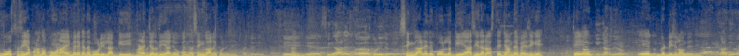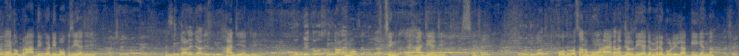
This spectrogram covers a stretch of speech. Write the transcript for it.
ਦੋਸਤ ਸੀ ਆਪਣਾ ਦਾ ਫੋਨ ਆਇਆ ਮੇਰੇ ਕਹਿੰਦਾ ਗੋਲੀ ਲੱਗ ਗਈ ਜੀ। ਮੈਂ ਕਿਹਾ ਜਲਦੀ ਆ ਜਾਓ ਕਹਿੰਦਾ ਸਿੰਘਾਂ ਵਾਲੇ ਕੋਲੇ ਜੀ। ਅੱਛਾ ਜੀ ਤੇ ਇਹ ਸਿੰਘਾਂ ਵਾਲੇ ਅ, ਗੋਲੀ ਲੱਗੀ? ਸਿੰਘਾਂ ਵਾਲੇ ਦੇ ਕੋਲ ਲੱਗੀ ਆ ਅਸੀਂ ਤਾਂ ਰਸਤੇ ਜਾਂਦੇ ਪਏ ਸੀਗੇ। ਤੇ ਕੰਮ ਕੀ ਕਰਦੇ ਹੋ? ਇਹ ਗੱਡੀ ਚਲਾਉਂਦੇ ਜੀ। ਕਾਦੀ ਇਹ ਕੋ ਬਰਾਤ ਦੀ ਗੱਡੀ ਬੁੱਕ ਸੀ ਅੱਜ ਜੀ। ਅੱਛਾ ਜੀ। ਸਿੰਘਾਂ ਵਾਲੇ ਜਾ ਰਹੇ ਸੀ ਹਾਂਜੀ ਹਾਂਜੀ। ਮੋਗੇ ਤੋਂ ਸਿੰਘਾਂ ਵਾਲੇ ਪਾਸੇ ਨੂੰ ਜਾ ਰਹੇ ਸਿੰਘ ਅਹ ਹਾਂਜੀ ਹਾਂਜੀ। ਅੱਛਾ ਜੀ। ਤੇ ਉਦੋਂ ਬਾਅਦ? ਉਦੋਂ ਬਾਅਦ ਸਾਨੂੰ ਫੋਨ ਆਇਆ ਕਹਿੰਦਾ ਜਲਦੀ ਆ ਜਾਓ ਮੇਰੇ ਗੋਲੀ ਲੱਗ ਗਈ ਕਹਿੰਦਾ। ਅੱਛਾ ਜੀ।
